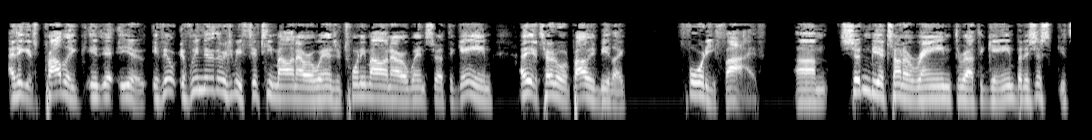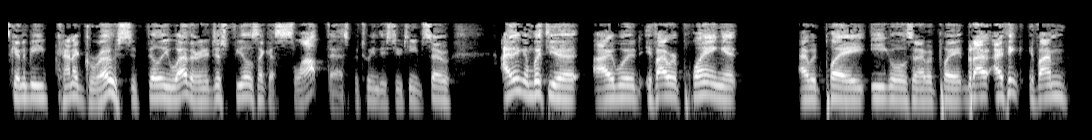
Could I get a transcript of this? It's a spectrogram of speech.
I think it's probably, you know, if it, if we knew there was gonna be 15 mile an hour winds or 20 mile an hour winds throughout the game, I think the total would probably be like 45. Um, shouldn't be a ton of rain throughout the game, but it's just, it's going to be kind of gross in Philly weather. And it just feels like a slop fest between these two teams. So I think I'm with you. I would, if I were playing it, I would play Eagles and I would play. But I, I think if I'm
